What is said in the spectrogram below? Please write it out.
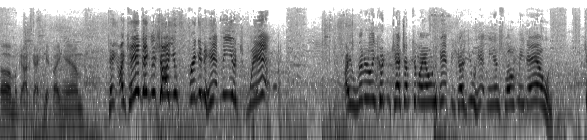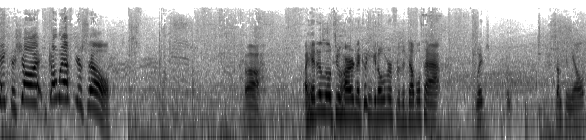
Oh my god, I got hit by him. Take I can't take the shot, you friggin' hit me, you twit! I literally couldn't catch up to my own hit because you hit me and slowed me down. Take the shot, go F yourself! Ugh. I hit it a little too hard and I couldn't get over for the double tap. Which, something else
